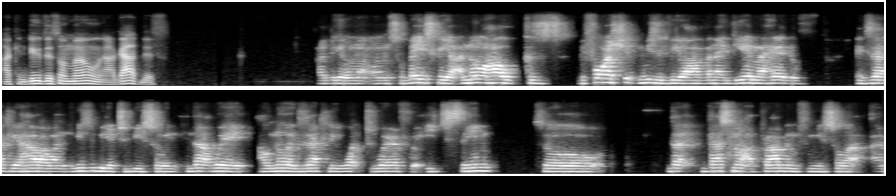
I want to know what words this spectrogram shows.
I can do this on my own, I got this. I do it on my own. So basically, I know how because before I shoot the music video, I have an idea in my head of exactly how I want the music video to be. So in, in that way, I'll know exactly what to wear for each scene. So that that's not a problem for me. So I, I,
